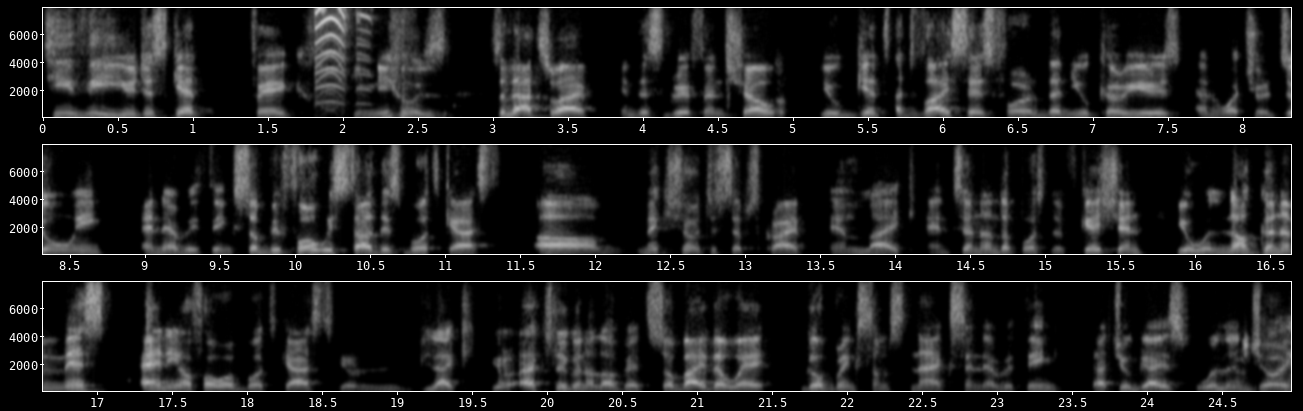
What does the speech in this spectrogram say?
TV, you just get fake news. So that's why in this Griffin show, you get advices for the new careers and what you're doing and everything. So before we start this podcast, um, make sure to subscribe and like and turn on the post notification. You will not gonna miss any of our podcasts. You're like you're actually gonna love it. So by the way go bring some snacks and everything that you guys will enjoy.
